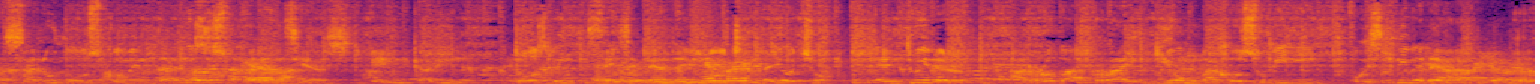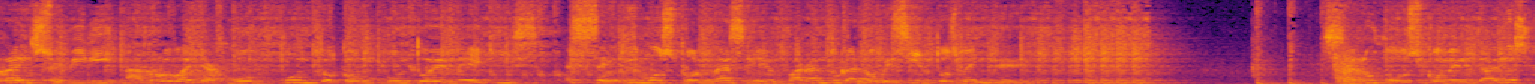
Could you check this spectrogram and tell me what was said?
Saludos, comentarios y sugerencias en cabina 226-7188. En Twitter, arroba ray-subiri o escríbele a raysubiri arroba yahoo.com.mx. Seguimos con más en Farándula 920. Saludos, comentarios.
